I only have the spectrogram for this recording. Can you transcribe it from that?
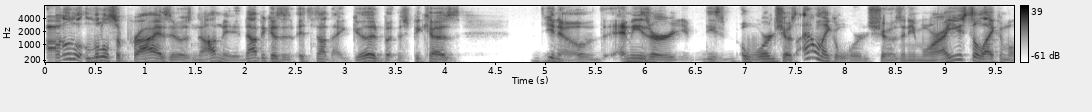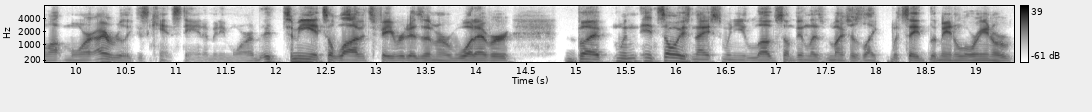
I was a little surprised it was nominated, not because it's not that good, but just because you know, the Emmys are these award shows. I don't like award shows anymore. I used to like them a lot more. I really just can't stand them anymore. It, to me, it's a lot of it's favoritism or whatever. But when it's always nice when you love something as much as like, let's say, The Mandalorian or,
